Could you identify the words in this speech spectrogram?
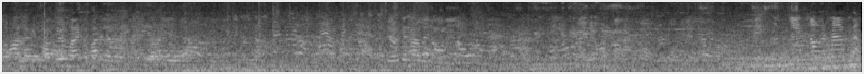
สัมภาษณ์เลยมีขอเรื่องไหมสัมภาษณ์ได้เลย จอเต้นหน้าเวทีเอาภาพแบบ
